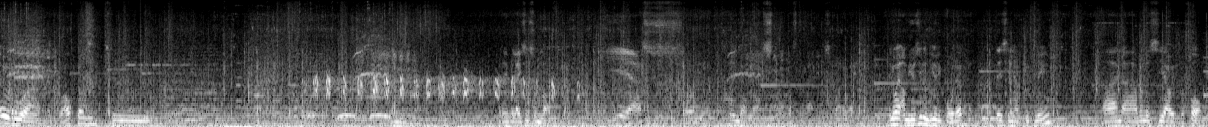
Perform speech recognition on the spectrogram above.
Hello everyone, welcome to Revelations from Online. Yes, so I'm kinda lost track of the names by the way. Anyway, I'm using a new recorder, testing out quickly, and uh, I want to see how it performs.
